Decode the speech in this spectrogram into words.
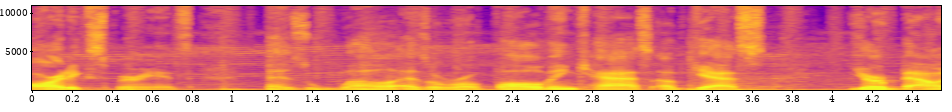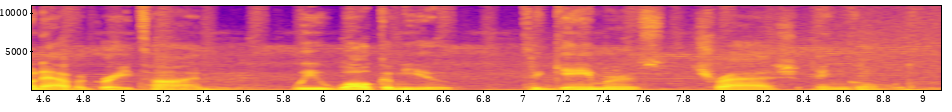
art experience, as well as a revolving cast of guests. You're bound to have a great time. We welcome you to Gamers Trash and Gold.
